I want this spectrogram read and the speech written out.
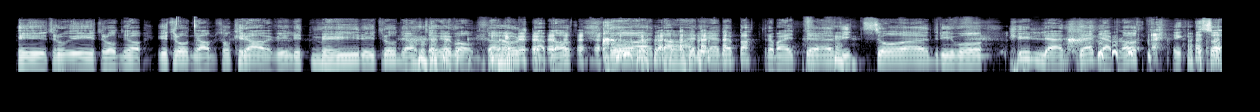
i, Tro, i, Trondheim, i Trondheim så krever vi litt mer i Trondheim til vi vant til førsteplass. Og der er det bedre meg ikke vits å drive og hylle en tredjeplass. Så,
